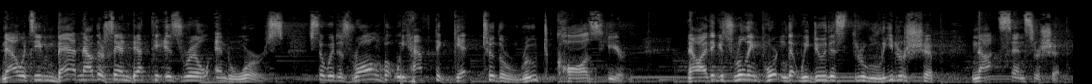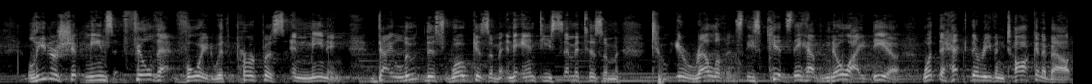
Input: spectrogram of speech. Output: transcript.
Now it's even bad. Now they're saying death to Israel and worse. So it is wrong, but we have to get to the root cause here. Now, I think it's really important that we do this through leadership not censorship. Leadership means fill that void with purpose and meaning. Dilute this wokeism and anti Semitism to irrelevance. These kids, they have no idea what the heck they're even talking about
